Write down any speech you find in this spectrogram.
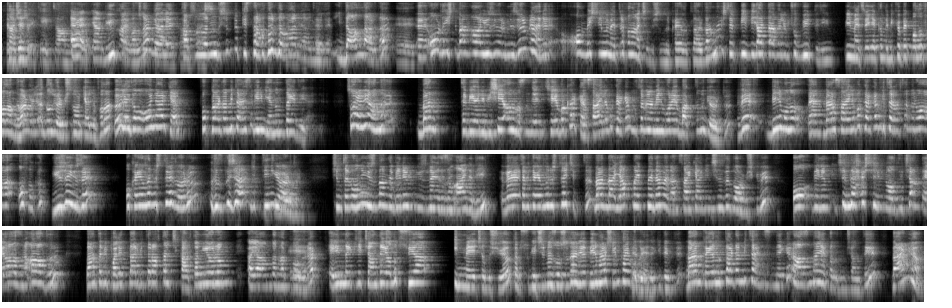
Town'da. Evet yani büyük hayvanlar Çok böyle tatlıların dışında pis tarafları da var Tabii, yani tabii. böyle iddialılar da. Evet. Ee, orada işte ben aa, yüzüyorum yüzüyorum yani 15-20 metre falan açılmışımdır kayalıklardan da. İşte bir, bir hatta böyle bir çok büyük de değil. Bir metreye yakında bir köpek balığı falan da var. Böyle dalıyorum şnorkelle falan. Öyle de oynarken foklardan bir tanesi benim yanımdaydı yani. Sonra bir anda ben tabii hani bir şey almasın diye şeye bakarken sahile bakarken muhtemelen benim oraya baktığımı gördü. Ve benim onu yani ben sahile bakarken bir taraftan ben o, o fokun yüze yüze o kayaların üstüne doğru hızlıca gittiğini gördüm. Şimdi tabii onun yüzmemle benim yüzme hızım aynı değil. Ve tabii kayaların üstüne çıktı. Ben daha yapma etme demeden sanki hani içinize doğmuş gibi o benim içinde her şeyimin olduğu çantayı ağzına aldı. Ben tabii paletler bir taraftan çıkartamıyorum ayağımdan haklı Evet. olarak. Elindeki çantayı alıp suya inmeye çalışıyor. Tabii su geçirmez olsa da hani benim her şeyim kaybolabilir, Tabii. gidebilir. Ben kayalıklardan bir tanesindeyken ağzından yakaladım çantayı. Vermiyor.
